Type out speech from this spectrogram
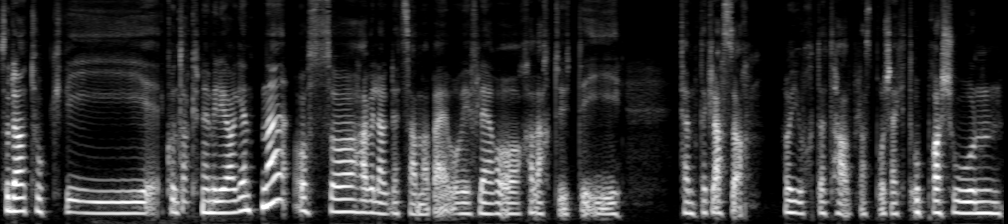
Så da tok vi kontakt med Miljøagentene, og så har vi lagd et samarbeid hvor vi i flere år har vært ute i femteklasser og gjort et havplastprosjekt. Operasjon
